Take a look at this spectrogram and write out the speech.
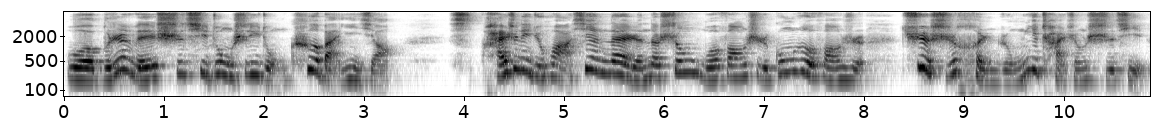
我不认为湿气重是一种刻板印象，还是那句话，现代人的生活方式、工作方式确实很容易产生湿气，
